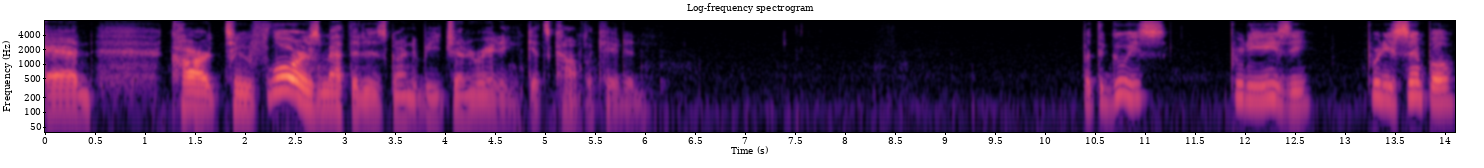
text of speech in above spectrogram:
add car to floors method is going to be generating it gets complicated. But the GUI's pretty easy, pretty simple.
